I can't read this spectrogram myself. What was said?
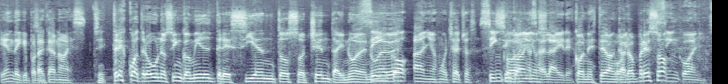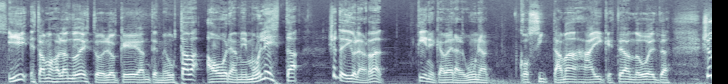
¿Bien? De que por acá no es. Sí. 341-5389-9. Cinco años, muchachos. Cinco, Cinco años, años al aire. con Esteban Hoy. Caro preso. Cinco años. Y estamos hablando de esto, lo que antes me gustaba, ahora me molesta. Yo te digo la verdad, tiene que haber alguna cosita más ahí que esté dando vueltas. Yo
